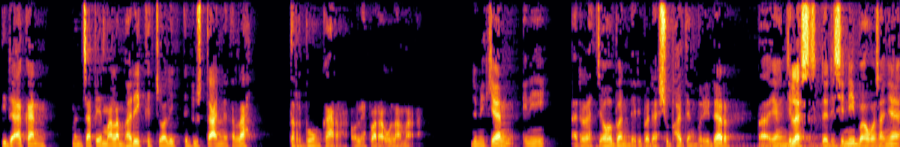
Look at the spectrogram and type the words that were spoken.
tidak akan mencapai malam hari kecuali kedustaannya telah terbongkar oleh para ulama. Demikian ini adalah jawaban daripada syubhat yang beredar. Yang jelas dari sini bahwasanya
